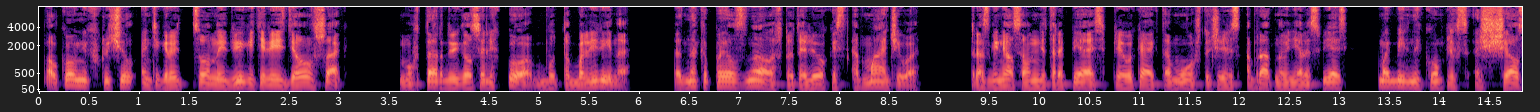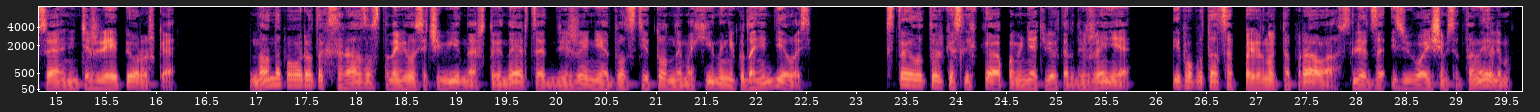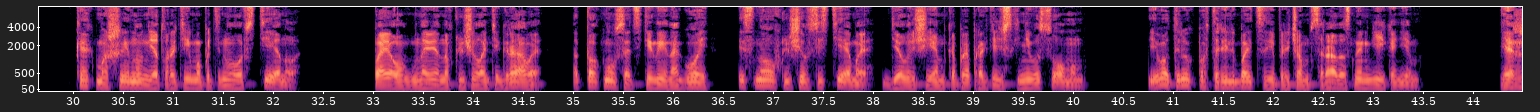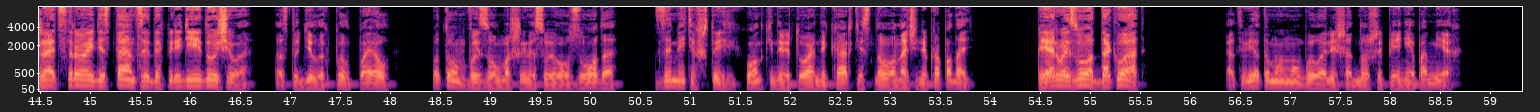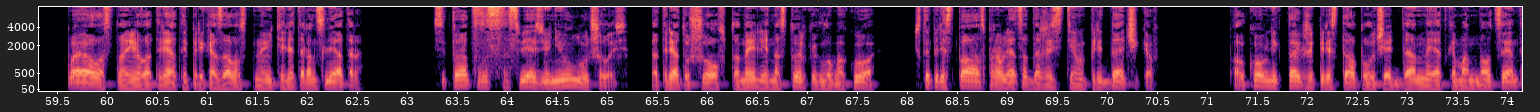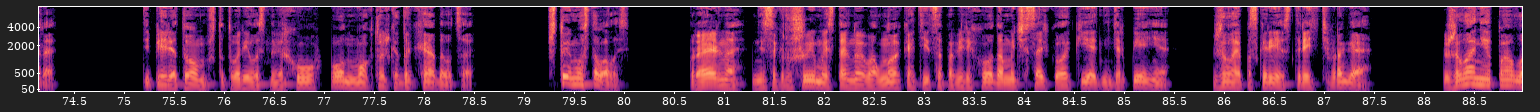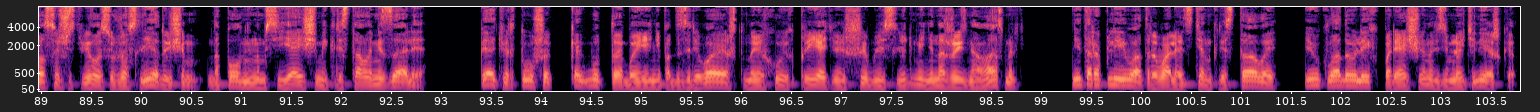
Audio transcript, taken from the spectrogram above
Полковник включил антигравитационные двигатели и сделал шаг. Мухтар двигался легко, будто балерина. Однако Пэл знал, что эта легкость обманчива. Разгонялся он не торопясь, привыкая к тому, что через обратную нейросвязь мобильный комплекс ощущался не тяжелее перышка. Но на поворотах сразу становилось очевидно, что инерция движения 20-тонной махины никуда не делась. Стоило только слегка поменять вектор движения и попытаться повернуть направо вслед за извивающимся тоннелем, как машину неотвратимо потянуло в стену. Павел мгновенно включил антигравы, оттолкнулся от стены ногой и снова включил системы, делающие МКП практически невысомым. Его трюк повторили бойцы, причем с радостным гиканьем. «Держать строй дистанции до впереди идущего!» — остудил их пыл Павел, потом вызвал машины своего взвода, заметив, что их иконки на виртуальной карте снова начали пропадать. «Первый взвод, доклад!» Ответом ему было лишь одно шипение помех. Павел остановил отряд и приказал установить ретранслятор. Ситуация со связью не улучшилась. Отряд ушел в тоннели настолько глубоко, что перестала справляться даже система передатчиков. Полковник также перестал получать данные от командного центра. Теперь о том, что творилось наверху, он мог только догадываться. Что ему оставалось? Правильно, несокрушимой стальной волной катиться по переходам и чесать кулаки от нетерпения, желая поскорее встретить врага. Желание Павла осуществилось уже в следующем, наполненном сияющими кристаллами зале. Пять вертушек, как будто бы и не подозревая, что наверху их приятели сшиблись с людьми не на жизнь, а на смерть, неторопливо отрывали от стен кристаллы и укладывали их в парящую над землей тележку.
